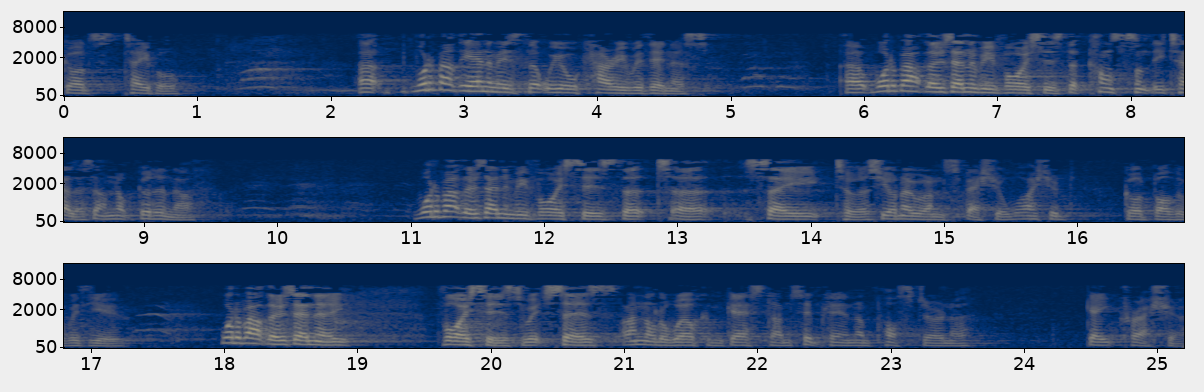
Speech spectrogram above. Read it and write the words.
God's table? Uh, what about the enemies that we all carry within us? Uh, what about those enemy voices that constantly tell us, I'm not good enough? What about those enemy voices that uh, say to us, You're no one special, why should God bother with you? What about those enemy voices which says, I'm not a welcome guest, I'm simply an impostor and a gatecrasher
